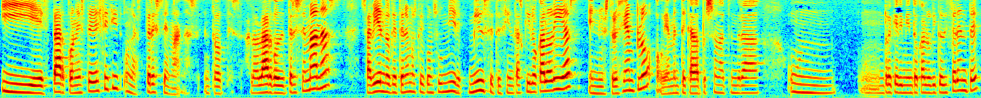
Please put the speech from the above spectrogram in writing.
y estar con este déficit unas tres semanas. Entonces, a lo largo de tres semanas, sabiendo que tenemos que consumir 1.700 kilocalorías, en nuestro ejemplo, obviamente cada persona tendrá un, requerimiento calórico diferente,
